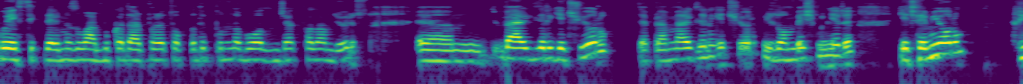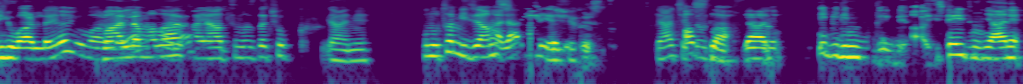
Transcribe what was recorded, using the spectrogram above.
bu eksiklerimiz var bu kadar para topladık bununla bu alınacak falan diyoruz. E, vergileri geçiyorum deprem vergilerini geçiyorum 115 milyarı geçemiyorum. yuvarlaya yuvarlaya Varlamalar hala hayatımızda çok yani unutamayacağımız hala şeyler yaşıyoruz. Gerçekten asla yani ne bileyim şeydim yani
